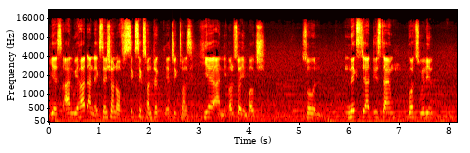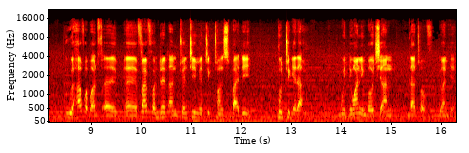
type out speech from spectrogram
Yes, and we had an extension of six- 600 metric tons here and also in Bauchi. So next year, this time, God's willing, we have about uh, uh, 520 metric tons per day put together with the one in Bauchi and that of the one here.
